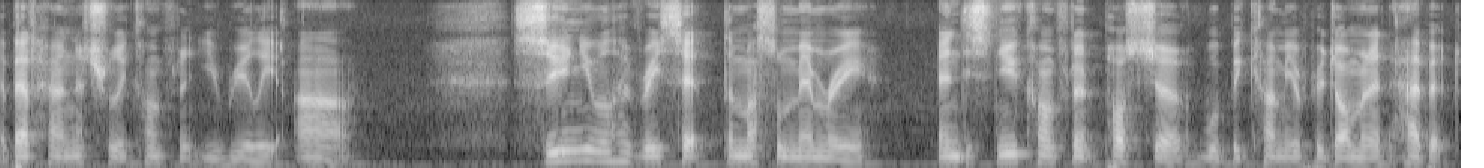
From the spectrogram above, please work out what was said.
about how naturally confident you really are. Soon you will have reset the muscle memory, and this new confident posture will become your predominant habit.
